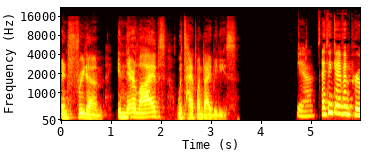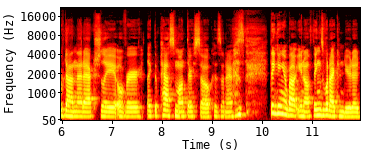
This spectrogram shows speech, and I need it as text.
and freedom in their lives with type 1 diabetes. Yeah, I think I've improved on that actually over like the past month or so. Because when I was thinking about you know things what I can do to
